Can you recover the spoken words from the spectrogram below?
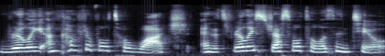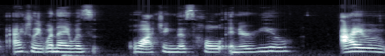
really uncomfortable to watch and it's really stressful to listen to. Actually, when I was watching this whole interview, I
